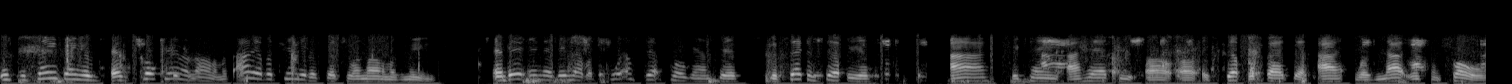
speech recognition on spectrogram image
It's the same thing as, as cocaine anonymous. I have attended a sexual anonymous meeting, and they in they have a twelve step program. Says the second step is I became I had to uh, uh, accept the fact that I was not in control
